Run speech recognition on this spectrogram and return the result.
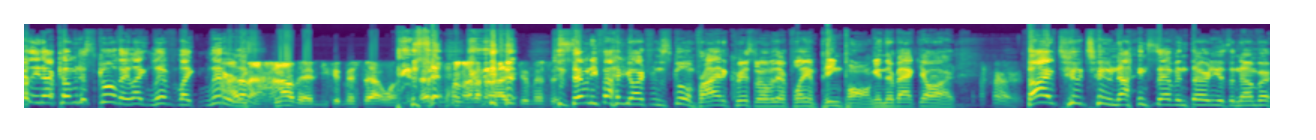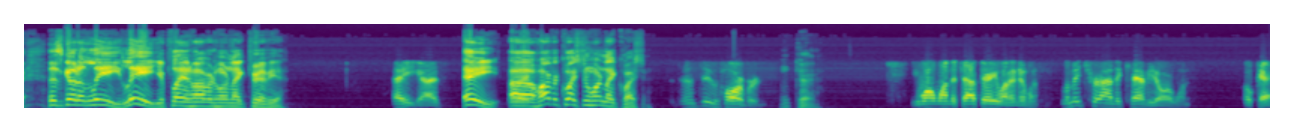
are they not coming to school? They, like, live, like, literally. I don't know how that you could miss that one. That's one I don't know how you could miss it. 75 yards from the school, and Brian and Chris are over there playing ping pong in their backyard. All right. 522-9730 is the number. Let's go to Lee. Lee, you're playing Harvard Horn Lake Trivia. Hey, you guys. Hey, uh, Harvard question, Horn Lake question. Let's do Harvard. Okay. You want one that's out there? Or you want a new one? Let me try the caviar one. Okay.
